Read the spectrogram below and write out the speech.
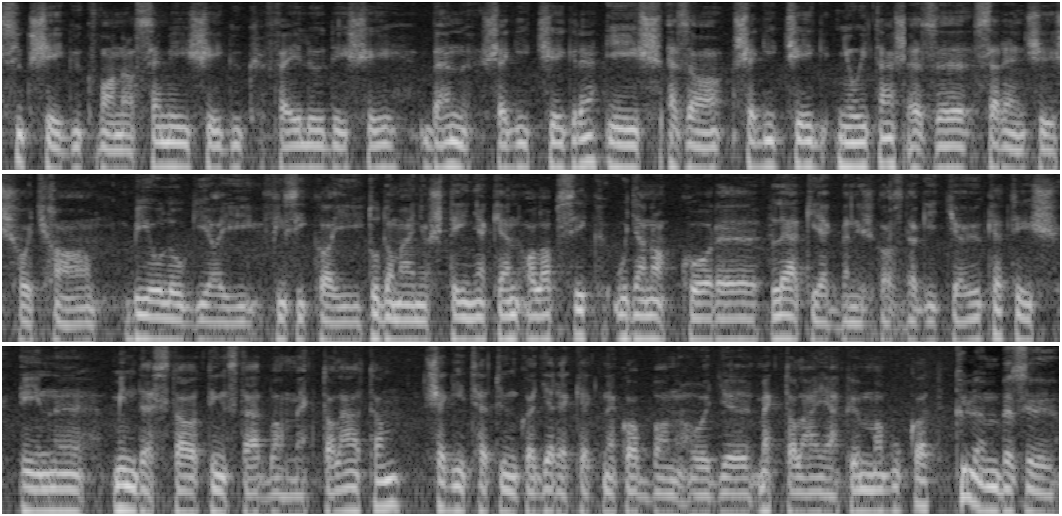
szükségük van a személyiségük fejlődésében segítségre, és ez a segítségnyújtás, ez szerencsés, hogyha biológiai, fizikai, tudományos tényeken alapszik, ugyanakkor lelkiekben is gazdagítja őket, és én mindezt a Tinstárban megtaláltam. Segíthetünk a gyerekeknek abban, hogy megtalálják önmagukat. Különböző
